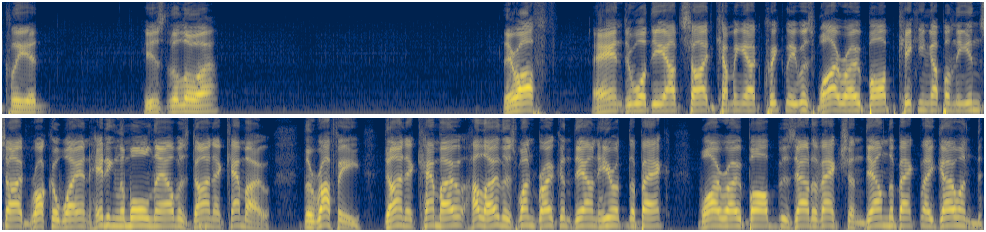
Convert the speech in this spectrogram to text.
Cleared. Here's the lure. They're off. And toward the outside, coming out quickly was Wyro Bob, kicking up on the inside, Rockaway, and heading them all now was Dinah Camo. The roughie, Dinah Camo. Hello, there's one broken down here at the back. Wyro Bob is out of action. Down the back they go, and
